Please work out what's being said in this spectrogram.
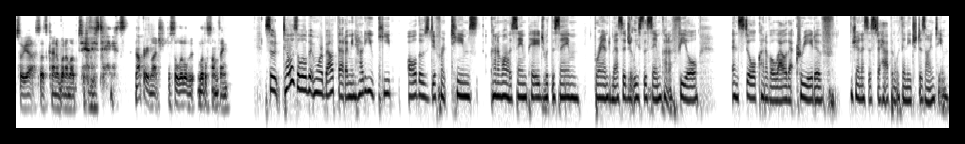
So yeah so that's kind of what i'm up to these days. Not very much just a little bit little something so tell us a little bit more about that. I mean, how do you keep all those different teams kind of on the same page with the same brand message, at least the same kind of feel, and still kind of allow that creative genesis to happen within each design team?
